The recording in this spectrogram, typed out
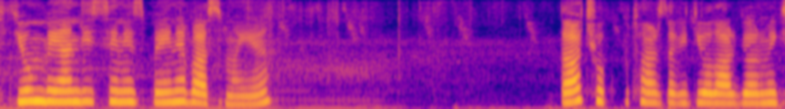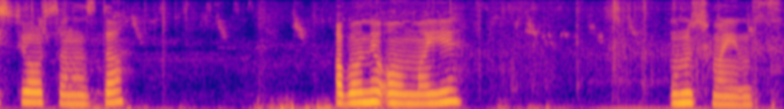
Videomu beğendiyseniz beğene basmayı, daha çok bu tarzda videolar görmek istiyorsanız da abone olmayı unutmayınız.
